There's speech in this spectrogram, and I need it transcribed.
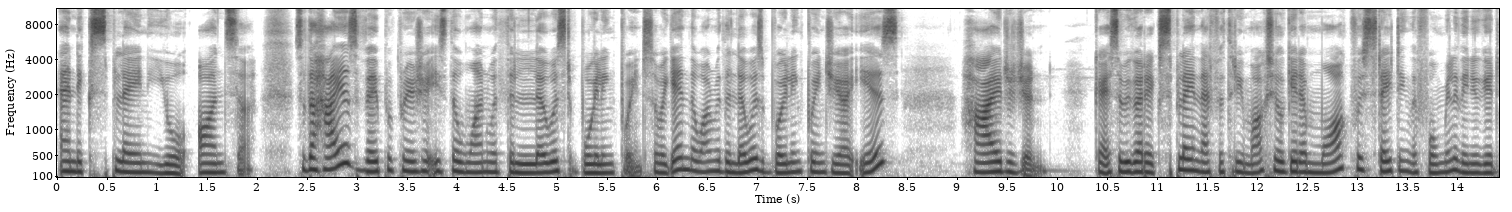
and explain your answer. So the highest vapor pressure is the one with the lowest boiling point. So again, the one with the lowest boiling point here is hydrogen. Okay, so we got to explain that for three marks. You'll get a mark for stating the formula, then you get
